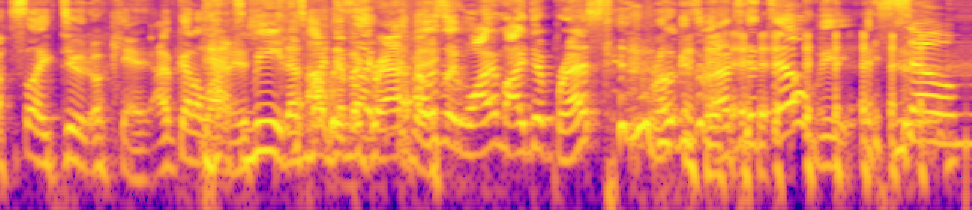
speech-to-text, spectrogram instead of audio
"I was like, dude, okay, I've got a lot." That's of me. That's my I was like- demographic. I was like, "Why am I depressed?" Frogan's about to tell me. So,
